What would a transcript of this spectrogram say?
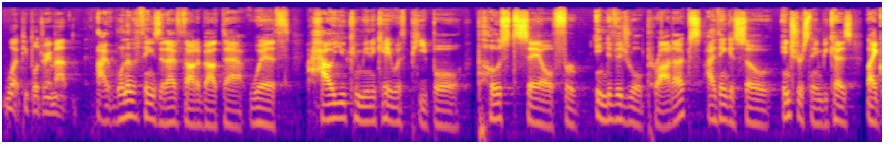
what people dream up. I, one of the things that I've thought about that with how you communicate with people post sale for individual products, I think is so interesting because, like,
